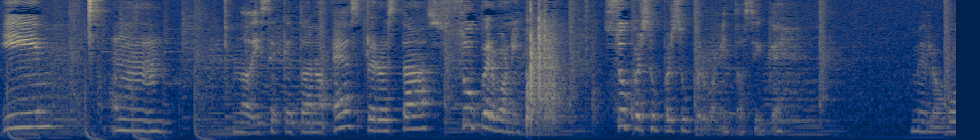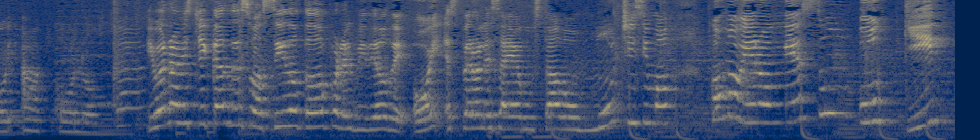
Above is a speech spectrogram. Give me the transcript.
y mm, no dice qué tono es, pero está súper bonito, súper súper súper bonito, así que me lo voy a colocar. Y bueno mis chicas, eso ha sido todo por el video de hoy. Espero les haya gustado muchísimo. Como vieron, es un poquito,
